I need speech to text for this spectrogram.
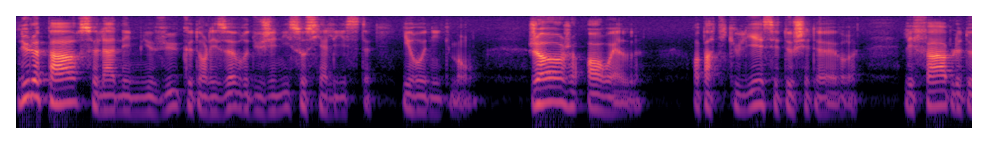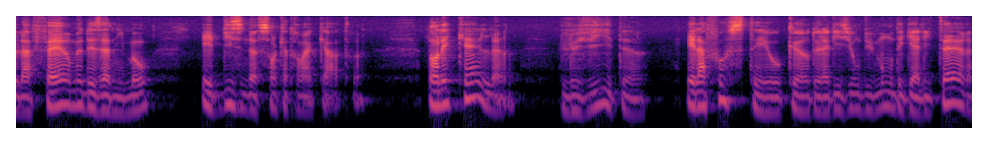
Nulle part cela n'est mieux vu que dans les œuvres du génie socialiste, ironiquement. George Orwell, en particulier ses deux chefs-d'œuvre, les fables de la ferme des animaux et 1984, dans lesquelles le vide et la fausseté au cœur de la vision du monde égalitaire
